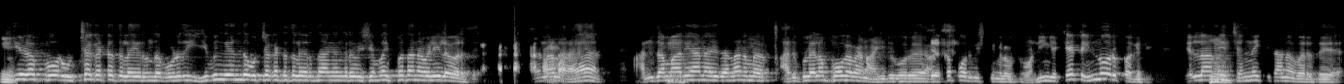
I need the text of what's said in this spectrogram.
ஈழப்போர் உச்சகட்டத்துல இருந்த பொழுது இவங்க எந்த உச்சகட்டத்துல இருந்தாங்கங்கிற விஷயம்லாம் இப்பதானே வெளியில வருது. அதனால அந்த மாதிரியான இதெல்லாம் நம்ம அதுக்குள்ள எல்லாம் போக வேணாம். இது ஒரு. அக்கப்போர் விஷயங்களை விட்டுருவோம். நீங்க கேட்ட இன்னொரு பகுதி எல்லாமே. சென்னைக்கு தானே வருது.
